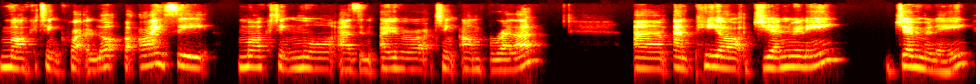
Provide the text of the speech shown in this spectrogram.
marketing quite a lot, but I see marketing more as an overarching umbrella. Um, and PR generally, generally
